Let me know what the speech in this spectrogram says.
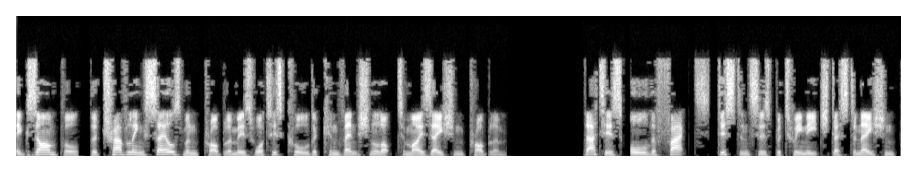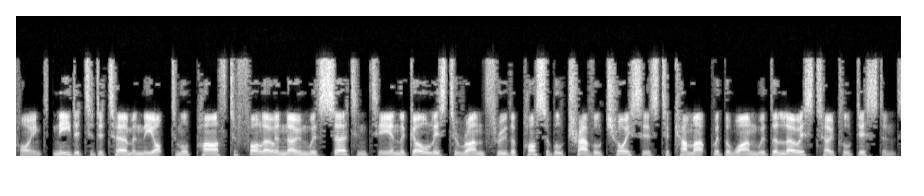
Example, the traveling salesman problem is what is called a conventional optimization problem. That is, all the facts distances between each destination point needed to determine the optimal path to follow are known with certainty and the goal is to run through the possible travel choices to come up with the one with the lowest total distance.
